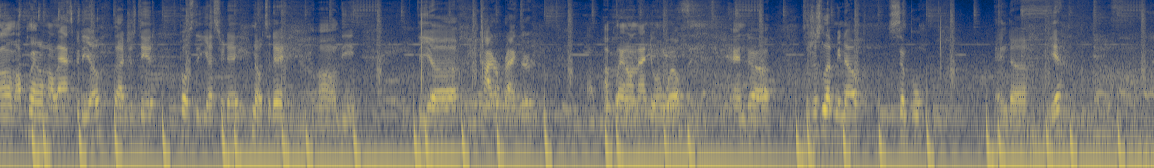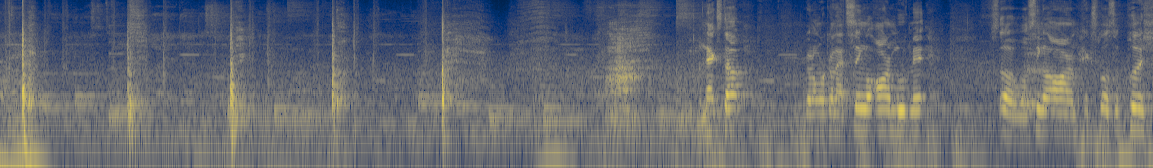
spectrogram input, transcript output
Um, I plan on my last video that I just did, posted yesterday, no today, um, the the uh, chiropractor. I plan on that doing well. And uh, so just let me know, simple. And uh, yeah. Next up, we're gonna work on that single arm movement. So, well, single arm explosive push,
